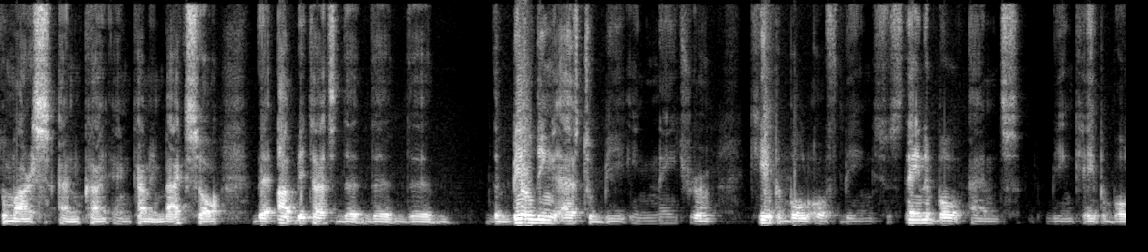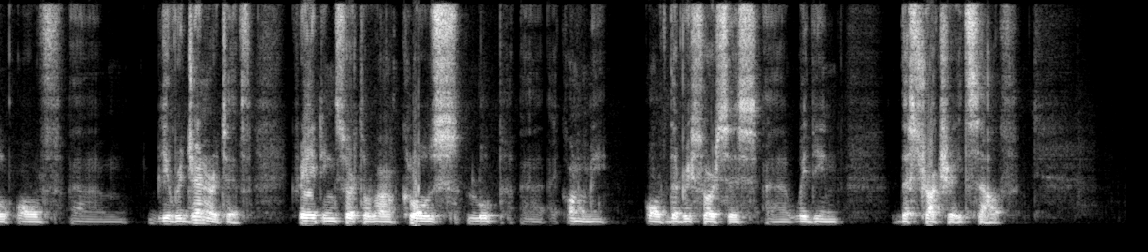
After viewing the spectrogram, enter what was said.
to Mars and, and coming back. So the habitat, the, the, the, the building has to be in nature capable of being sustainable and being capable of um, be regenerative, creating sort of a closed loop uh, economy of the resources uh, within the structure itself.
